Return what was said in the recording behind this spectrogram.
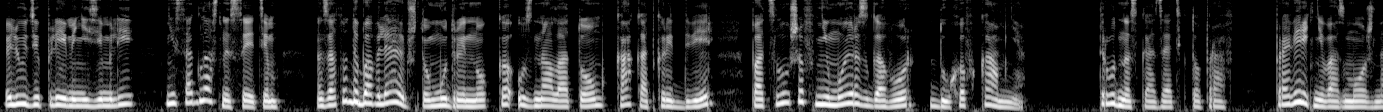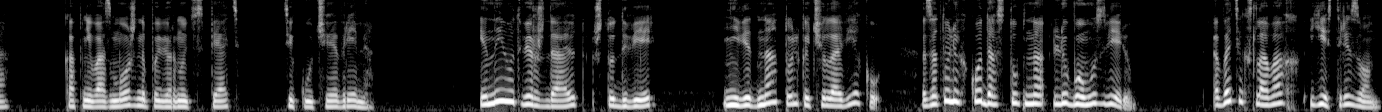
Люди племени Земли не согласны с этим, зато добавляют, что мудрый Нокка узнал о том, как открыть дверь, подслушав немой разговор духов камня. Трудно сказать, кто прав. Проверить невозможно. Как невозможно повернуть вспять текучее время. Иные утверждают, что дверь не видна только человеку, зато легко доступна любому зверю. В этих словах есть резон.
